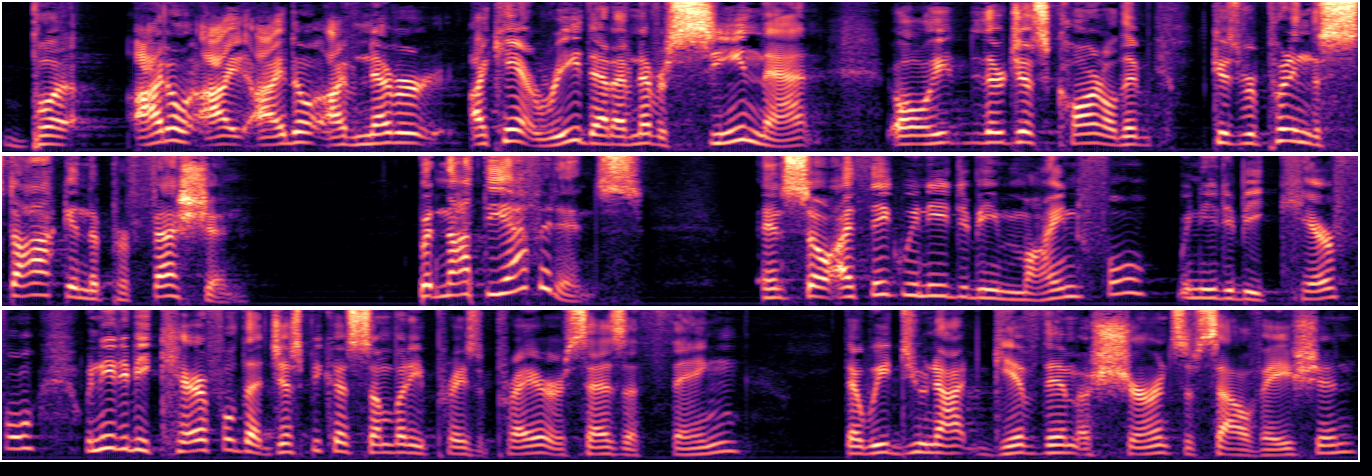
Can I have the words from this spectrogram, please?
but I don't, I, I don't, I've never, I can't read that. I've never seen that. Oh, he, they're just carnal. They, because we're putting the stock in the profession, but not the evidence. And so I think we need to be mindful. We need to be careful. We need to be careful that just because somebody prays a prayer or says a thing, that we do not give them assurance of salvation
